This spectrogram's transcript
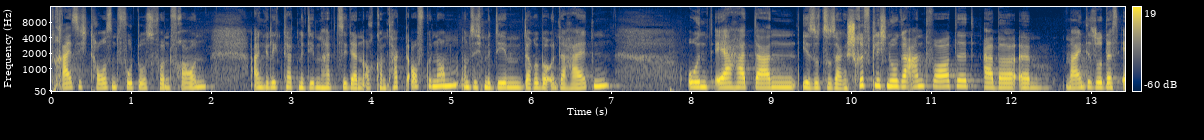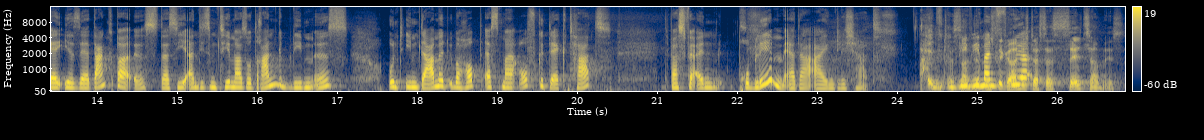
30.000 Fotos von Frauen angelegt hat, mit dem hat sie dann auch Kontakt aufgenommen und sich mit dem darüber unterhalten. Und er hat dann ihr sozusagen schriftlich nur geantwortet, aber ähm, meinte so, dass er ihr sehr dankbar ist, dass sie an diesem Thema so dran geblieben ist und ihm damit überhaupt erstmal aufgedeckt hat, was für ein Problem er da eigentlich hat. Ach, Äh, interessant. wie der man wusste gar früher- nicht, dass das seltsam ist.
